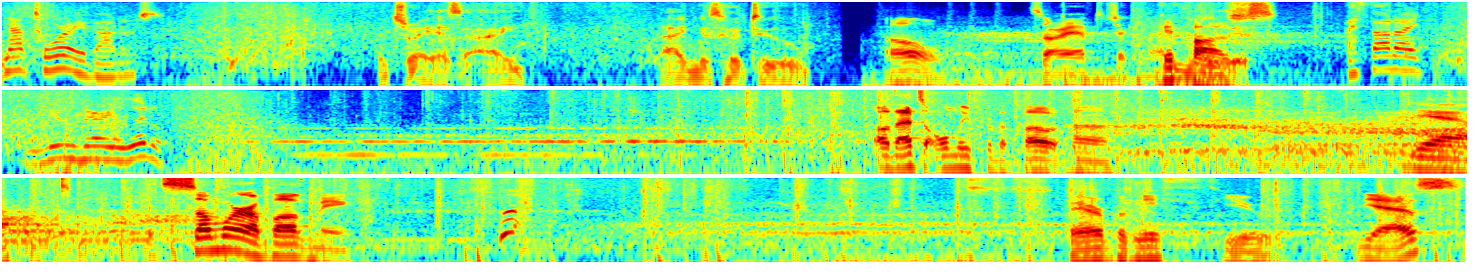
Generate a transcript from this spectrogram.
Not to worry about us. Atreus, I... I miss her too. Oh, Sorry, I have to check the map. Good pause. I thought I knew very little. Oh, that's only for the boat, huh? Yeah. It's somewhere above me. There beneath you. Yes.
